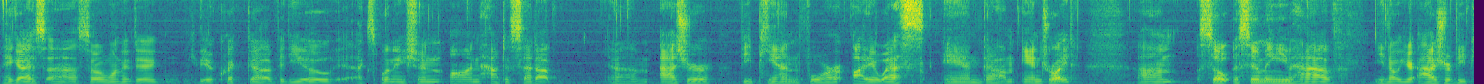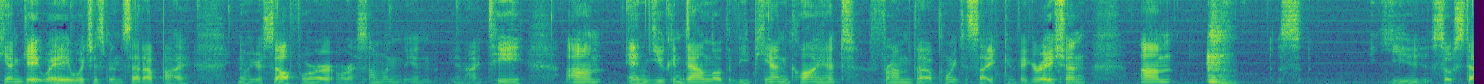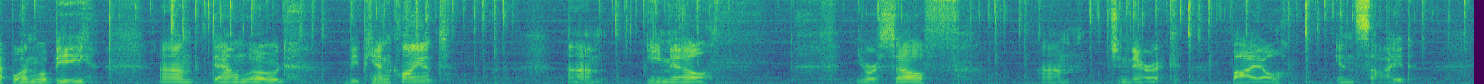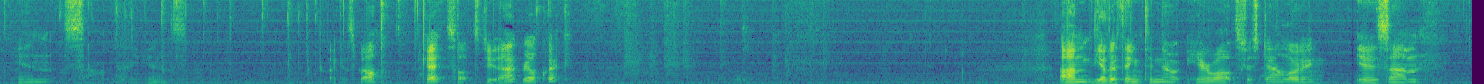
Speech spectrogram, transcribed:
Hey guys, uh, so I wanted to give you a quick uh, video explanation on how to set up um, Azure VPN for iOS and um, Android. Um, so assuming you have you know your Azure VPN gateway, which has been set up by you know yourself or, or someone in, in IT, um, and you can download the VPN client from the point to site configuration. You, so step one will be um, download VPN client, um, email yourself um, generic file inside, in, in, if I can spell. Okay, so let's do that real quick. Um, the other thing to note here while it's just downloading is um,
